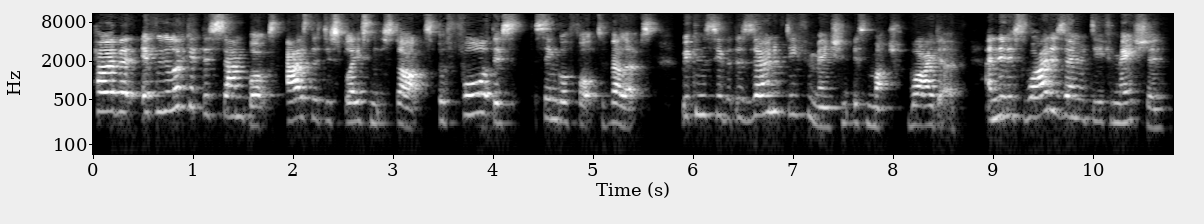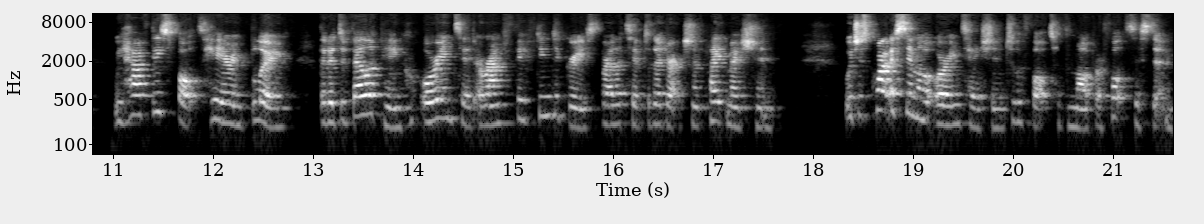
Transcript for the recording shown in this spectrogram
However, if we look at this sandbox as the displacement starts before this single fault develops, we can see that the zone of deformation is much wider. And in this wider zone of deformation, we have these faults here in blue that are developing oriented around 15 degrees relative to the direction of plate motion, which is quite a similar orientation to the faults of the Marlborough fault system.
